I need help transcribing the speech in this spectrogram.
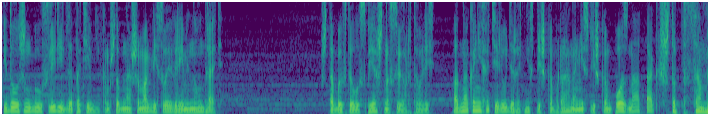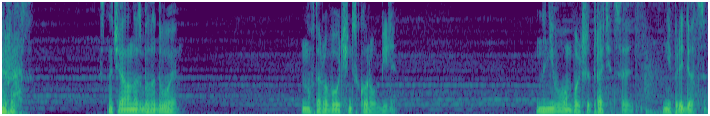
и должен был следить за противником, чтобы наши могли своевременно удрать. Штабы в тыл успешно свертывались, однако не хотели удирать ни слишком рано, ни слишком поздно, а так, чтоб в самый раз. Сначала нас было двое, но второго очень скоро убили. На него вам больше тратиться не придется.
